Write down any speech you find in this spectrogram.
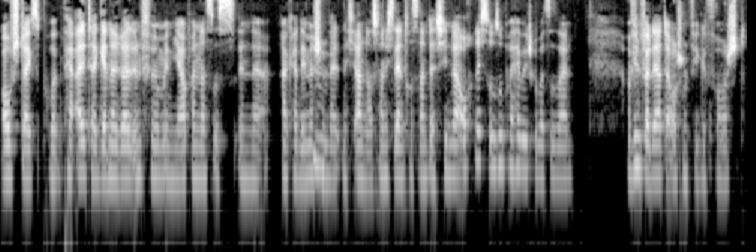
aufsteigst per Alter generell in Firmen in Japan, das ist in der akademischen hm. Welt nicht anders. Fand ich sehr interessant. Er schien da auch nicht so super happy drüber zu sein. Auf jeden Fall, der hat da auch schon viel geforscht.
